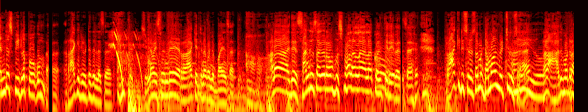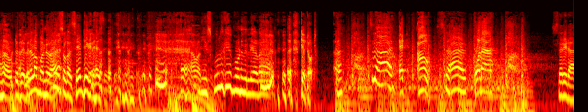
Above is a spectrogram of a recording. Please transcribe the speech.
எந்த ஸ்பீட்ல போகும் ராக்கெட் விட்டது இல்ல சார் சின்ன வயசுல இருந்தே ராக்கெட்னா கொஞ்சம் பயம் சார் ஆனா இது சங்கு சகரம் புஷ்பாலம் எல்லாம் எல்லாம் கொல் தெரியாது சார் ராக்கெட் சில சமயம் டமால் வச்சிரும் சார் அது மட்டும் விட்டது இல்லை இதெல்லாம் பண்ணுவேன் சொல்றேன் சேஃப்டி கிடையாது சார் நீ ஸ்கூலுக்கே போனது இல்லையாடா get out sir out sir போடா சரிடா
